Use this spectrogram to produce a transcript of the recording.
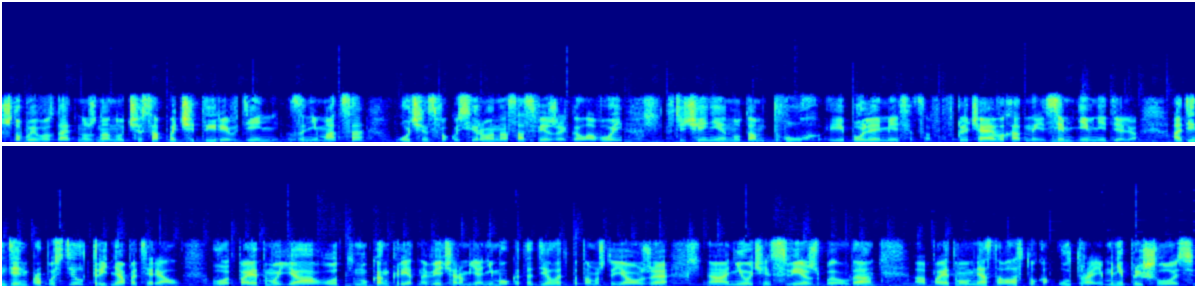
чтобы его сдать, нужно, ну, часа по 4 в день заниматься, очень сфокусированно, со свежей головой, в течение, ну, там, двух и более месяцев, включая выходные, 7 дней в неделю. Один день пропустил, 3 дня потерял. Вот, поэтому я вот, ну, конкретно, вечером я не мог это делать, потому что я уже а, не очень свеж был, да, а, поэтому у меня оставалось только утро, и мне пришлось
